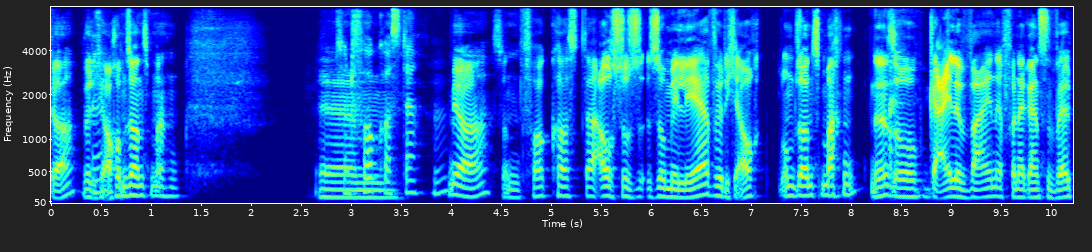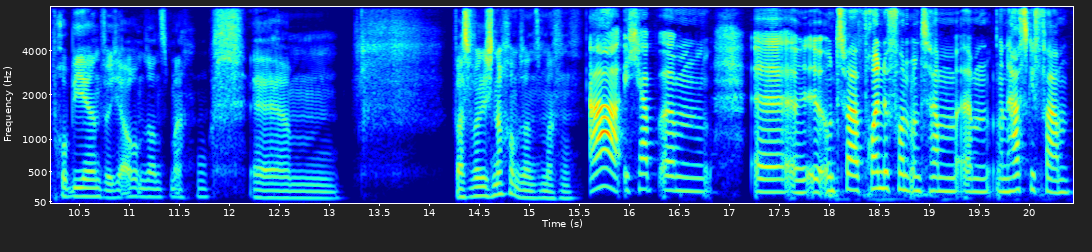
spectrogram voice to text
Ja, würde ich auch umsonst machen. So ein Ähm, Vorkoster. Hm? Ja, so ein Vorkoster. Auch so Sommelier würde ich auch umsonst machen. Ne? So geile Weine von der ganzen Welt probieren, würde ich auch umsonst machen. Ähm, was würde ich noch umsonst machen? Ah, ich habe, ähm, äh, und zwar Freunde von uns haben ähm, eine Husky-Farm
